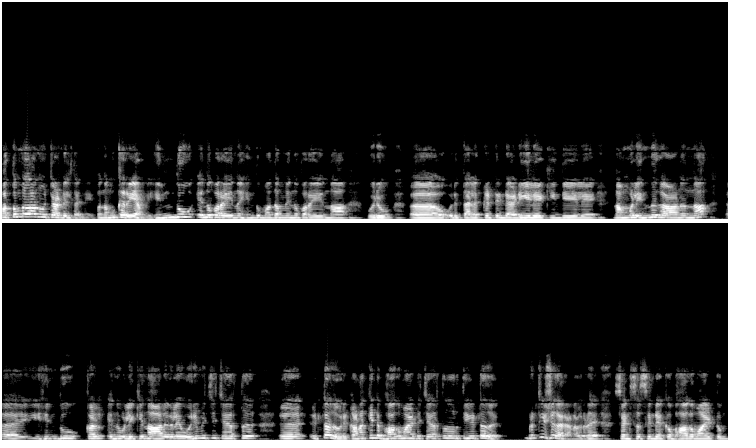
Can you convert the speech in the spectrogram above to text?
പത്തൊമ്പതാം നൂറ്റാണ്ടിൽ തന്നെ. ഇപ്പൊ നമുക്കറിയാം ഹിന്ദു എന്ന് പറയുന്ന ഹിന്ദു മതം എന്ന് പറയുന്ന ഒരു ഒരു തലക്കെട്ടിന്റെ അടിയിലേക്ക് ഇന്ത്യയിലെ നമ്മൾ ഇന്ന് കാണുന്ന ഹിന്ദുക്കൾ എന്ന് വിളിക്കുന്ന ആളുകളെ ഒരുമിച്ച് ചേർത്ത് ഇട്ടത് ഒരു കണക്കിന്റെ ഭാഗമായിട്ട് ചേർത്ത് നിർത്തിയിട്ടത് ബ്രിട്ടീഷുകാരാണ്. അവരുടെ സെൻസസിന്റെ ഒക്കെ ഭാഗമായിട്ടും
